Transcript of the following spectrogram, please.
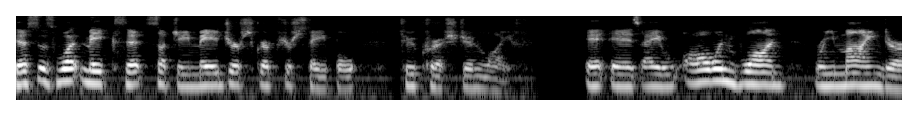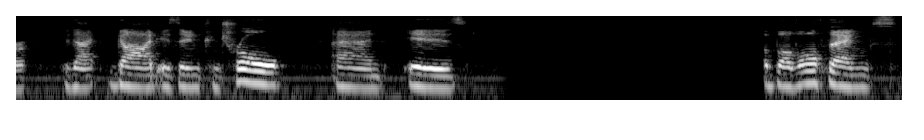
This is what makes it such a major scripture staple to Christian life. It is a all-in-one reminder that God is in control and is above all things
